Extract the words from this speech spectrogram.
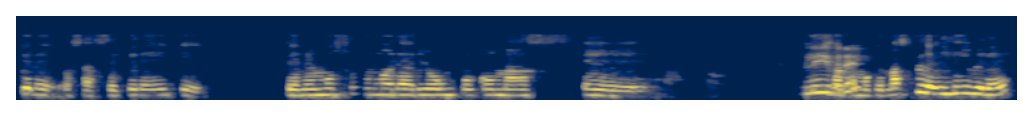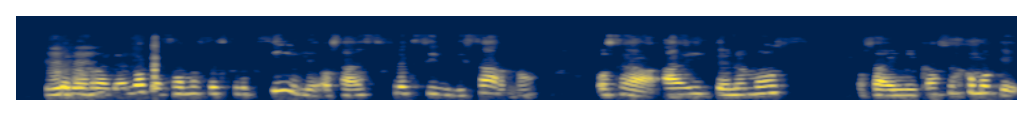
cree, o sea, se cree que tenemos un horario un poco más eh, libre, como que más libre, pero en realidad lo que hacemos es flexible, o sea, es flexibilizar, ¿no? O sea, ahí tenemos, o sea, en mi caso es como que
